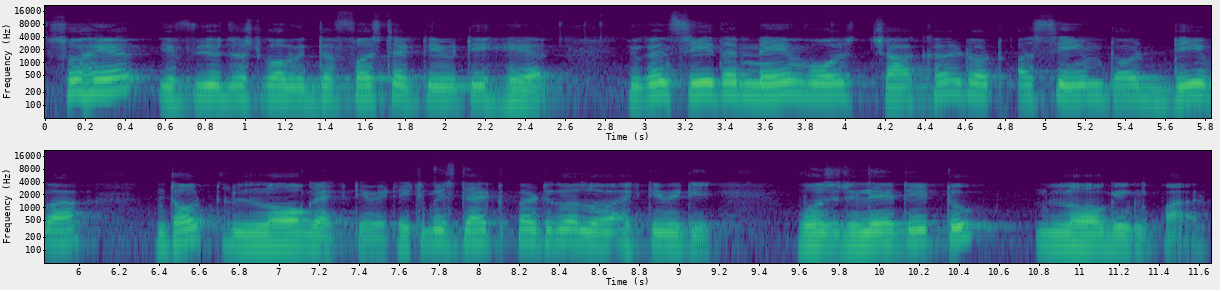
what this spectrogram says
So here if you just go with the first activity here you can see the name was jakhar.aseem.diva.log activity. It means that particular activity was related to logging part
